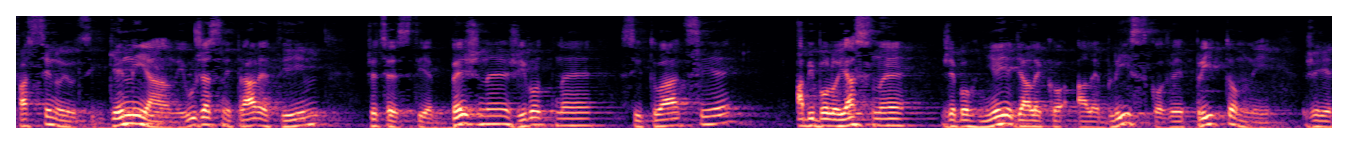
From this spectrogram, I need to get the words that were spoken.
fascinujúci, geniálny, úžasný práve tým, že cez tie bežné životné situácie, aby bolo jasné, že Boh nie je ďaleko, ale blízko, že je prítomný, že je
